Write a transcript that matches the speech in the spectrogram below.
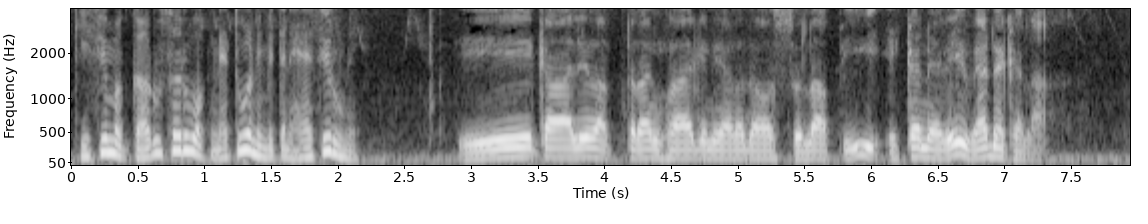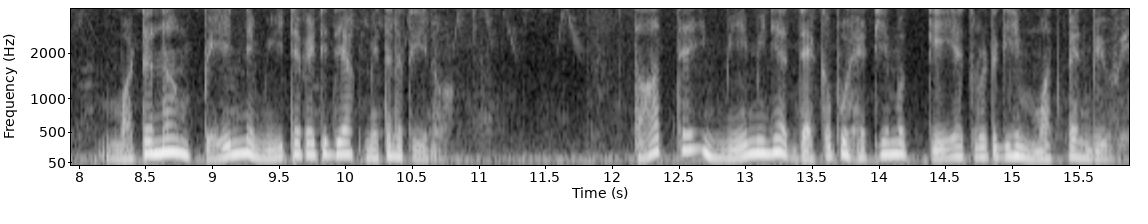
කිසිම ගරුසරුවක් නැතුවන මෙතන හැසිරුණේ. ඒ කාලෙ රත්තරං හොයාගෙන යන දවස්වල අපි එක නැවේ වැඩ කලා. මට නම් පේන්නේ මීට වැටි දෙයක් මෙතන තියෙනවා. තාත්තැයි මේ මිනිිය දැකපු හැටියම ගේ ඇතුළට ගිහින් මත් පැන් බිව්වේ.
